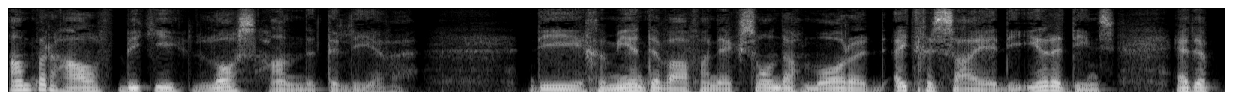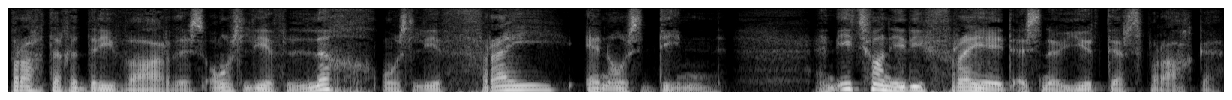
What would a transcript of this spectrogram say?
amper half bietjie loshande te lewe. Die gemeente waarvan ek Sondagmôre uitgesaai het, die erediens, het 'n pragtige drie waardes. Ons leef lig, ons leef vry en ons dien. En iets van hierdie vryheid is nou hier ter sprake.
